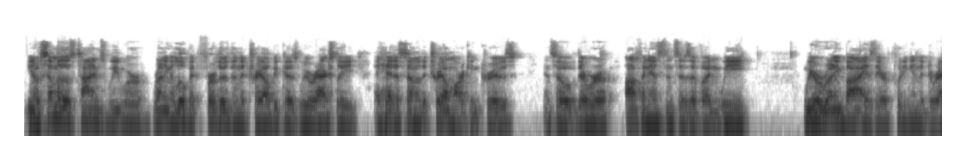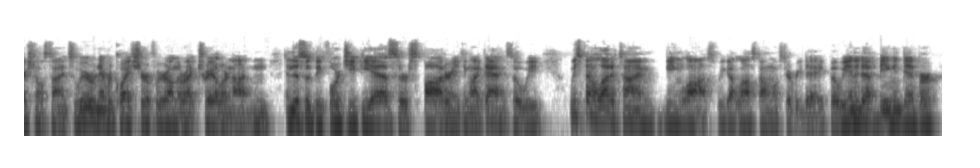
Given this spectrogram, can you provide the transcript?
you know, some of those times we were running a little bit further than the trail because we were actually ahead of some of the trail marking crews. And so there were often instances of when we we were running by as they were putting in the directional signs. So we were never quite sure if we were on the right trail or not. And, and this was before GPS or spot or anything like that. So we, we spent a lot of time being lost. We got lost almost every day, but we ended up being in Denver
